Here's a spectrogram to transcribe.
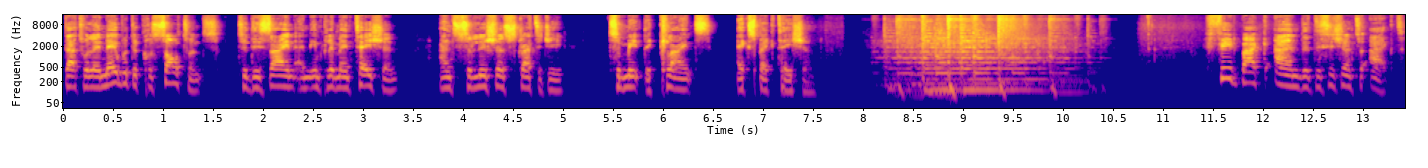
that will enable the consultants to design an implementation and solution strategy to meet the client's expectation. Feedback and the decision to act.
